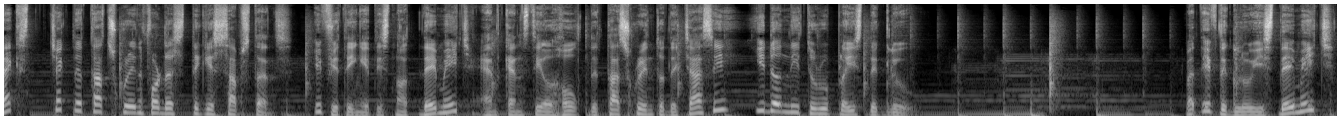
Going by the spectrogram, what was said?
Next, check the touchscreen for the sticky substance. If you think it is not damaged and can still hold the touchscreen to the chassis, you don't need to replace the glue. But if the glue is damaged,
